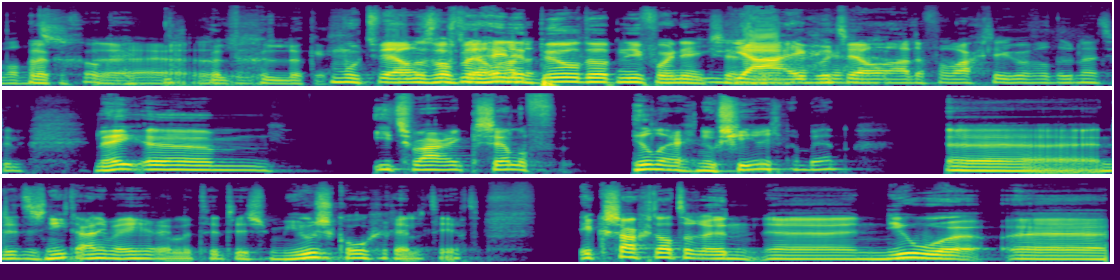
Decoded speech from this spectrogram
want, Gelukkig, Gelukkig. moet wel, Anders was mijn hele aan de- build-up niet voor niks. Ja, ik moet wel aan de verwachtingen voldoen natuurlijk. Nee, ehm, iets waar ik zelf heel erg nieuwsgierig naar ben. Eh, en dit is niet anime gerelateerd, dit is musical gerelateerd. ik zag dat er een eh, nieuwe eh,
